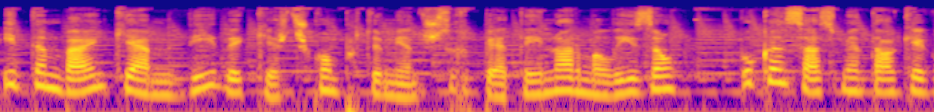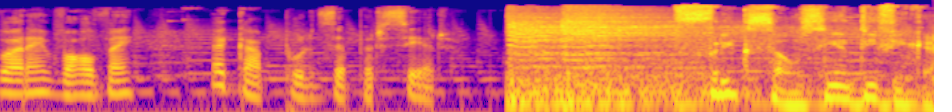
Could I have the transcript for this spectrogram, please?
e também que, à medida que estes comportamentos se repetem e normalizam, o cansaço mental que agora envolvem acabe por desaparecer. Fricção científica.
